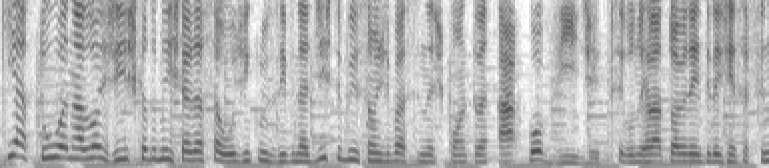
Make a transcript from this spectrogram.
que atua na logística do Ministério da Saúde, inclusive na distribuição de vacinas contra a Covid. Segundo o relatório da inteligência financeira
